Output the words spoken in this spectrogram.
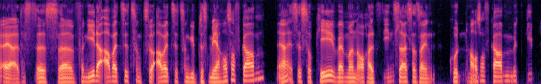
ja, ja, das ist äh, von jeder Arbeitssitzung zur Arbeitssitzung gibt es mehr Hausaufgaben. Ja, es ist okay, wenn man auch als Dienstleister seinen Kunden Hausaufgaben mitgibt.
